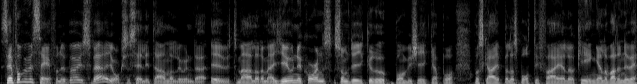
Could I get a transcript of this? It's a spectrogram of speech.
Sen får vi väl se, för nu börjar ju Sverige också se lite annorlunda ut med alla de här unicorns som dyker upp om vi kikar på, på Skype eller Spotify eller King eller vad det nu är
